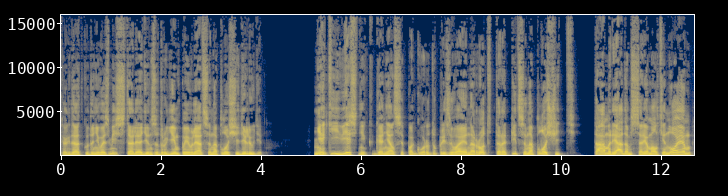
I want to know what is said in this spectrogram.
когда откуда ни возьмись стали один за другим появляться на площади люди. Некий вестник гонялся по городу, призывая народ торопиться на площадь. Там, рядом с царем Алкиноем,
